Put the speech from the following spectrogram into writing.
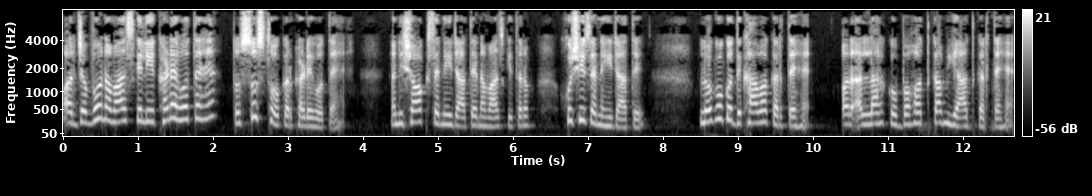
اور جب وہ نماز کے لیے کھڑے ہوتے ہیں تو سست ہو کر کھڑے ہوتے ہیں۔ یعنی شوق سے نہیں جاتے نماز کی طرف، خوشی سے نہیں جاتے۔ لوگوں کو دکھاوا کرتے ہیں اور اللہ کو بہت کم یاد کرتے ہیں۔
